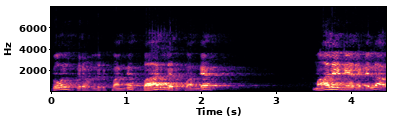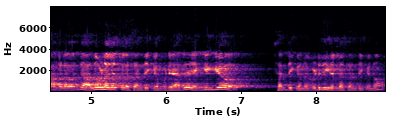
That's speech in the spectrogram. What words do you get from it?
கோல்ஃப் கிரவுண்டில் இருப்பாங்க பாரில் இருப்பாங்க. மாலை நேரங்களில் அவங்கள வந்து அலுவலகத்தில் சந்திக்க முடியாது எங்கெங்கேயோ சந்திக்கணும் விடுதிகளில் சந்திக்கணும்.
